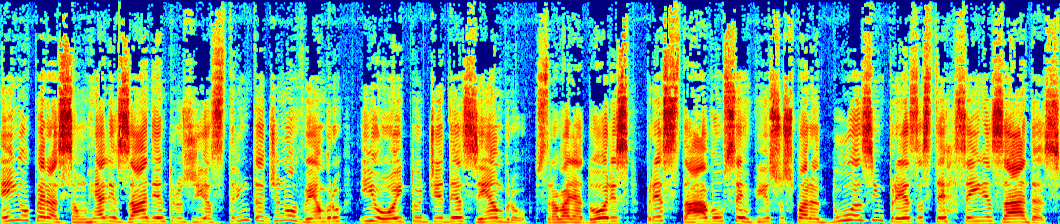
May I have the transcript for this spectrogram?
em operação realizada entre os dias 30 de novembro e 8 de dezembro. Os trabalhadores prestavam serviços para duas empresas terceirizadas,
